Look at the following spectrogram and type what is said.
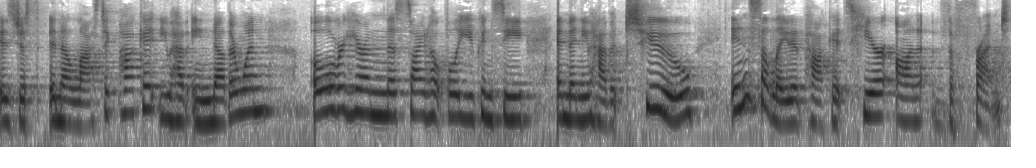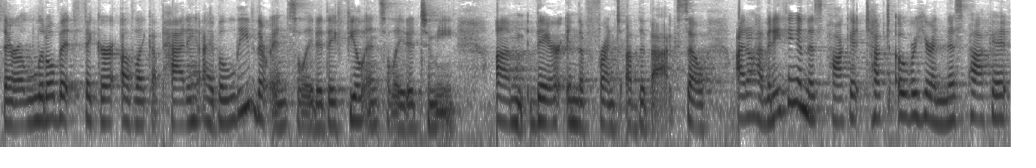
is just an elastic pocket. You have another one over here on this side, hopefully you can see, and then you have two insulated pockets here on the front. They're a little bit thicker of like a padding. I believe they're insulated. They feel insulated to me. Um, they're in the front of the bag. So I don't have anything in this pocket. Tucked over here in this pocket,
